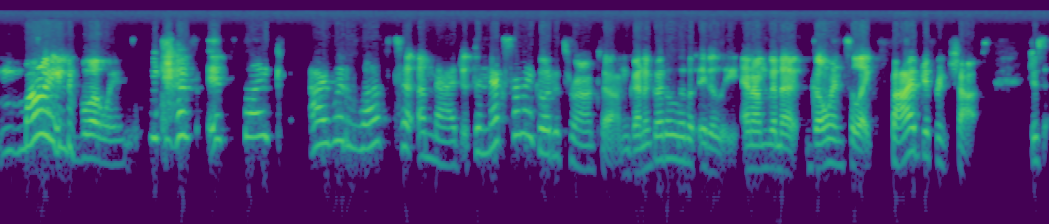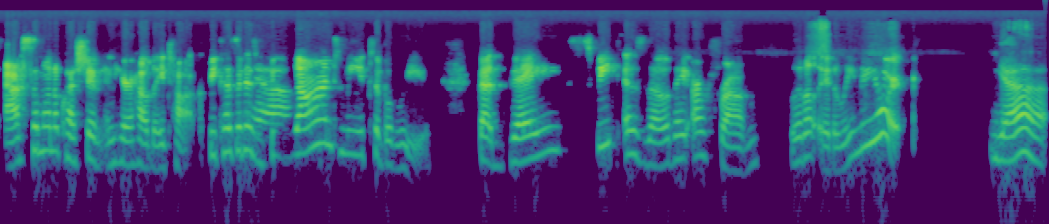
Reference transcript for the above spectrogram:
mind blowing because it's like I would love to imagine the next time I go to Toronto, I'm gonna go to Little Italy and I'm gonna go into like five different shops, just ask someone a question and hear how they talk because it is Yeah. beyond me to believe that they speak as though they are from Little Italy, New York. Yeah.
